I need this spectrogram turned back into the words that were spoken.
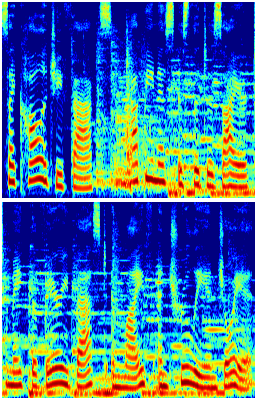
Psychology facts happiness is the desire to make the very best in life and truly enjoy it.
